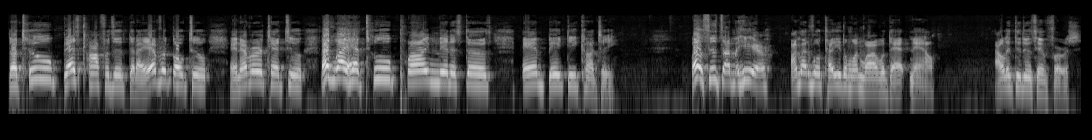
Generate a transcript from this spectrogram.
the two best conferences that I ever go to and ever attend to. That's why I have two prime ministers in Big D country. Well, since I'm here, I might as well tell you the one where I was at now. I'll introduce him first.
